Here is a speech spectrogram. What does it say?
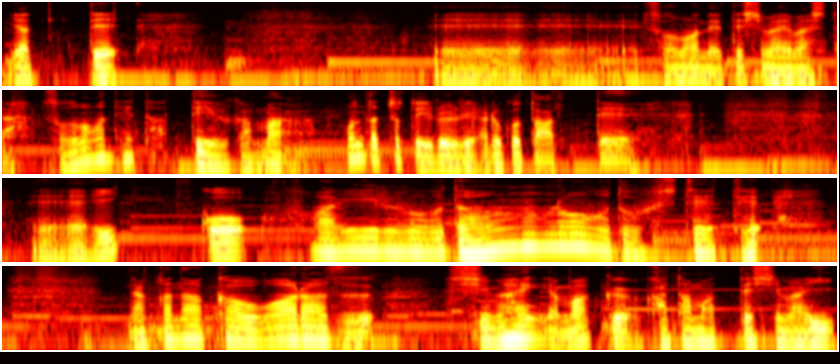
やって、えー、そのまま寝てしまいました。そのまま寝たっていうか、まあ、本当はちょっといろいろやることあって、えー、1個ファイルをダウンロードしてて、なかなか終わらずしまいが Mac が固まってしまい、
